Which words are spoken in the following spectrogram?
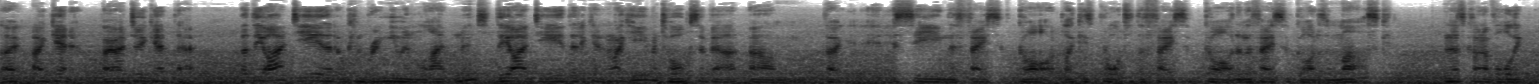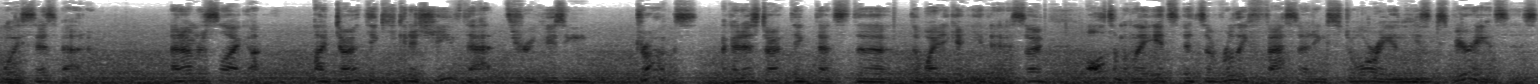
I, I get it. I, I do get that. But the idea that it can bring you enlightenment, the idea that it can, like, he even talks about, um, like, seeing the face of God, like he's brought to the face of God, and the face of God is a mask. And that's kind of all he, all he says about it. And I'm just like, I, I don't think you can achieve that through using drugs. Like, I just don't think that's the, the way to get you there. So ultimately, it's it's a really fascinating story and his experiences,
